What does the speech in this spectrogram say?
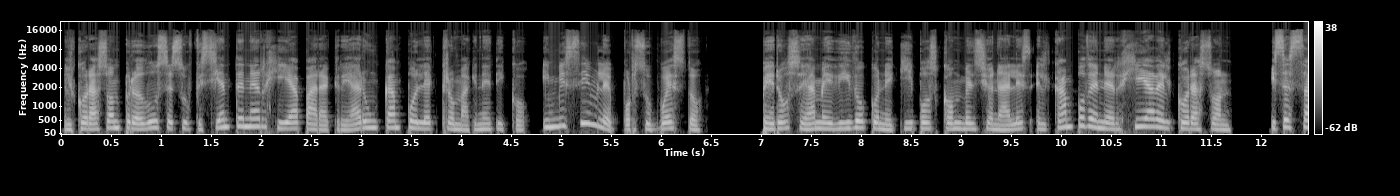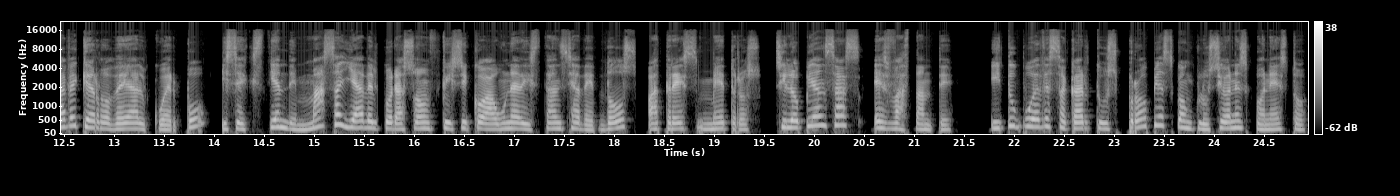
El corazón produce suficiente energía para crear un campo electromagnético, invisible, por supuesto, pero se ha medido con equipos convencionales el campo de energía del corazón y se sabe que rodea al cuerpo y se extiende más allá del corazón físico a una distancia de 2 a 3 metros. Si lo piensas, es bastante, y tú puedes sacar tus propias conclusiones con esto.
